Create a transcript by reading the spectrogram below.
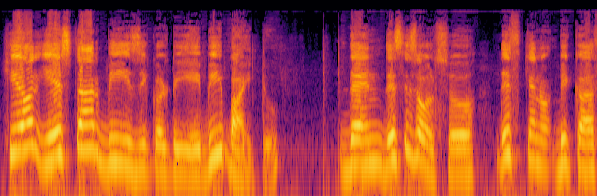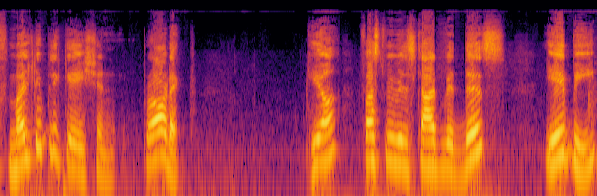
Here A star B is equal to AB by 2. Then this is also this cannot because multiplication product. Here first we will start with this AB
